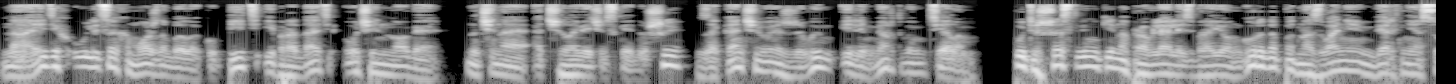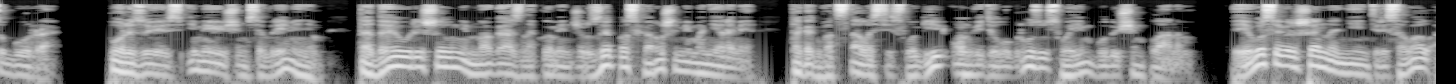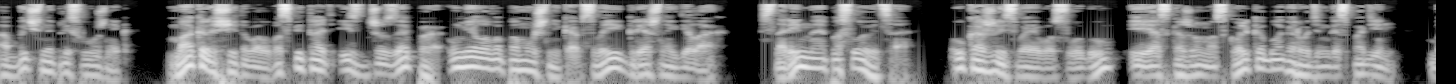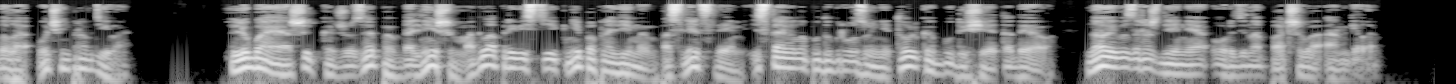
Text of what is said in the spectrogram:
На этих улицах можно было купить и продать очень многое, начиная от человеческой души, заканчивая живым или мертвым телом. Путешественники направлялись в район города под названием Верхняя Субурра. Пользуясь имеющимся временем, Тадео решил немного ознакомить Джузеппе с хорошими манерами – так как в отсталости слуги он видел угрозу своим будущим планам. Его совершенно не интересовал обычный прислужник. Мак рассчитывал воспитать из Джузеппе умелого помощника в своих грешных делах. Старинная пословица «Укажи своего слугу, и я скажу, насколько благороден господин» была очень правдива. Любая ошибка Джузеппе в дальнейшем могла привести к непоправимым последствиям и ставила под угрозу не только будущее Тадео, но и возрождение Ордена Падшего Ангела.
